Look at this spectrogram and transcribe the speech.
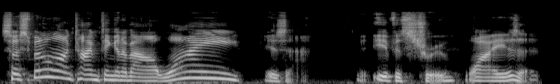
So I spent a long time thinking about why is that? If it's true, why is it?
